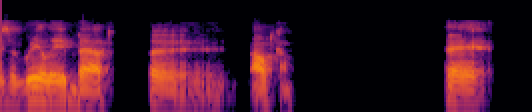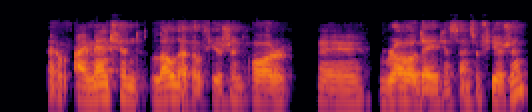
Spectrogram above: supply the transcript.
is a really bad uh, outcome. Uh, I mentioned low-level fusion or uh, raw data sensor fusion,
